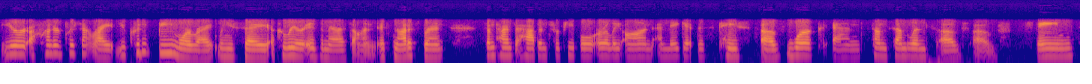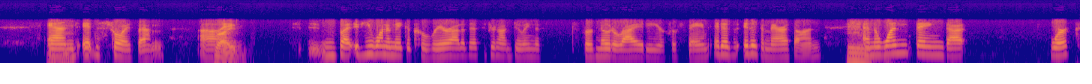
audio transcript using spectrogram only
you're a hundred percent right you couldn't be more right when you say a career is a marathon it's not a sprint sometimes it happens for people early on and they get this taste of work and some semblance of of fame and it destroys them um, Right. but if you want to make a career out of this if you're not doing this for notoriety or for fame it is it is a marathon Hmm. and the one thing that works,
